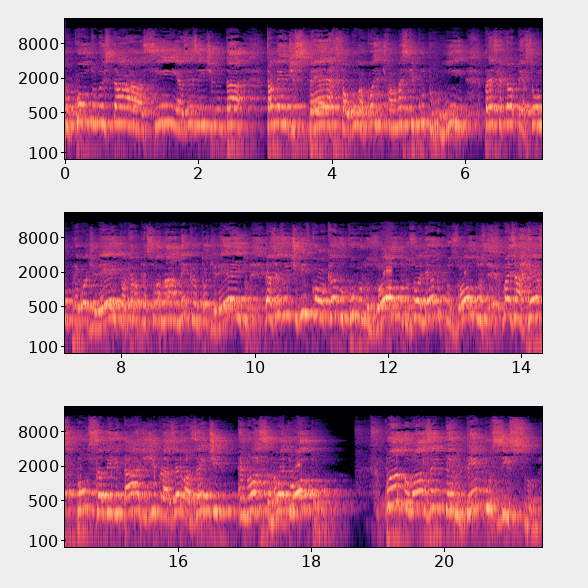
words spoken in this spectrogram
o culto não está assim, às vezes a gente não está tá meio disperso, alguma coisa, a gente fala, mas que culto ruim, parece que aquela pessoa não pregou direito, aquela pessoa não, nem cantou direito, e às vezes a gente vive colocando culpa nos outros, olhando para os outros, mas a responsabilidade de trazer o azeite é nossa, não é do outro. Quando nós entendemos isso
